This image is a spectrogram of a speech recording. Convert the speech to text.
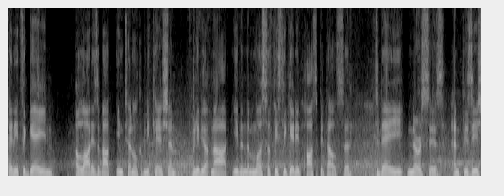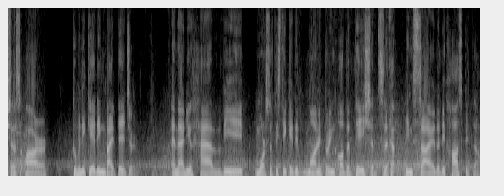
And it's again, a lot is about internal communication. Believe it or not, even the most sophisticated hospitals, uh, today nurses and physicians are communicating by pager. And then you have the more sophisticated monitoring of the patients uh, yep. inside the hospital.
